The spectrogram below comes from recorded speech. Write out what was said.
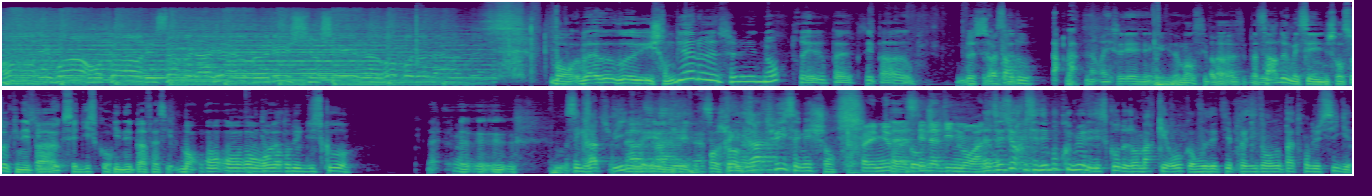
On y voit encore des hommes d'ailleurs venus chercher le repos de l'âme. Bon, bah, euh, il chante bien, le, celui. Pas- c'est pas. Le pas Sardou. Ah, bah, non, c'est- évidemment, c'est pas, c'est pas Sardou, mais c'est une chanson qui n'est pas, mieux que discours. qui n'est pas facile. Bon, on, on, entendu le discours euh, euh, C'est gratuit. euh, C'est gratuit, c'est méchant. Fallait mieux Euh, placer Nadine Morano. Ah, C'est sûr que c'était beaucoup mieux les discours de Jean-Marc Ayrault quand vous étiez président, patron du SIG.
